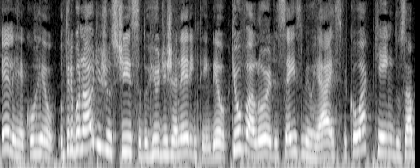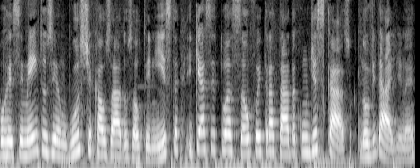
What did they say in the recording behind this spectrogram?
Ele recorreu. O Tribunal de Justiça do Rio de Janeiro entendeu que o valor de 6 mil reais ficou aquém dos aborrecimentos e angústia causados ao tenista e que a situação foi tratada com descaso. Novidade, né?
